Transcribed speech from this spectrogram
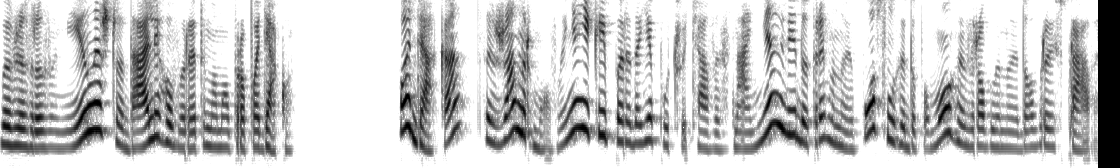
Ви вже зрозуміли, що далі говоритимемо про подяку. Подяка це жанр мовлення, який передає почуття визнання від отриманої послуги, допомоги, зробленої доброї справи.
